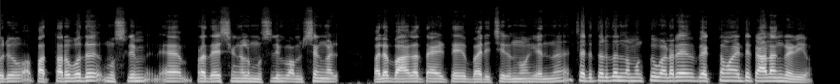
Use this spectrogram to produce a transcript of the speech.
ഒരു പത്തറുപത് മുസ്ലിം പ്രദേശങ്ങൾ മുസ്ലിം വംശങ്ങൾ പല ഭാഗത്തായിട്ട് ഭരിച്ചിരുന്നു എന്ന് ചരിത്രത്തിൽ നമുക്ക് വളരെ വ്യക്തമായിട്ട് കാണാൻ കഴിയും.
